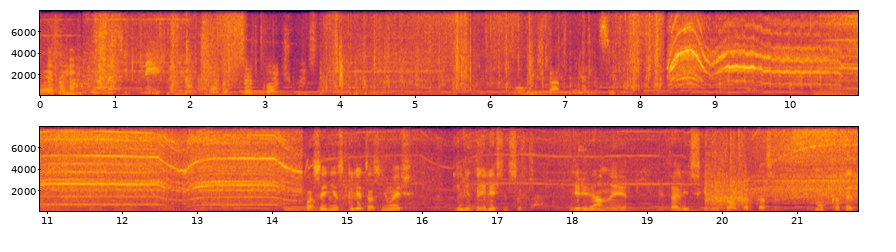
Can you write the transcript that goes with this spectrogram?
Наносить клеить на нее. Если Полный шкаф мне носить. Последние несколько лет я занимаюсь элитной лестницей. Деревянные, металлические, металлокаркасы. Ну, в коттедже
